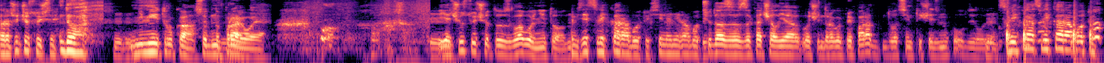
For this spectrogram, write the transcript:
Хорошо чувствуешь себя? Да. Угу. Не имеет рука, особенно Да. правая. Хорошо. Я чувствую что-то с головой не то. Здесь слегка работаю, сильно не работаю. Сюда за- закачал я очень дорогой препарат, 27 тысяч один укол делали. Слегка, слегка работаю.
